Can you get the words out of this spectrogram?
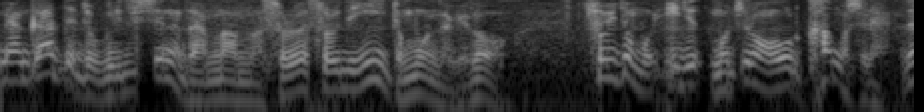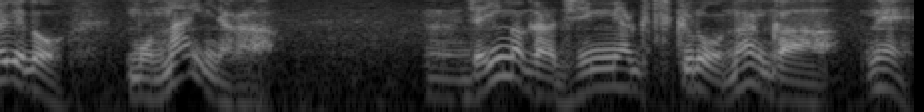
脈があって独立してんだったらまあまあそれはそれでいいと思うんだけどそういう人もいるもちろんおるかもしれん。だけどもうないんだから、うん、じゃあ今から人脈作ろう。なんかね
